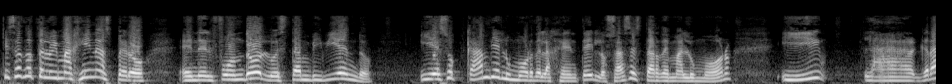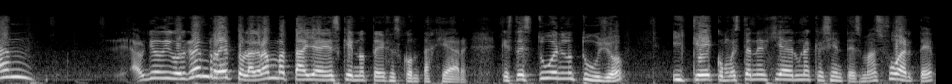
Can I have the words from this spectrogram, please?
quizás no te lo imaginas, pero en el fondo lo están viviendo. Y eso cambia el humor de la gente y los hace estar de mal humor. Y la gran, yo digo, el gran reto, la gran batalla es que no te dejes contagiar, que estés tú en lo tuyo y que como esta energía de luna creciente es más fuerte,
